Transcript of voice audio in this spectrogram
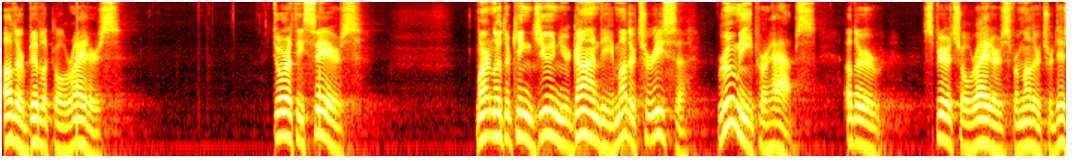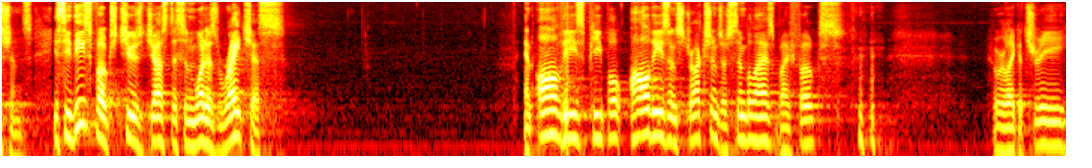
other biblical writers. Dorothy Sayers Martin Luther King Jr., Gandhi, Mother Teresa, Rumi, perhaps, other spiritual writers from other traditions. You see, these folks choose justice and what is righteous. And all these people, all these instructions are symbolized by folks who are like a tree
